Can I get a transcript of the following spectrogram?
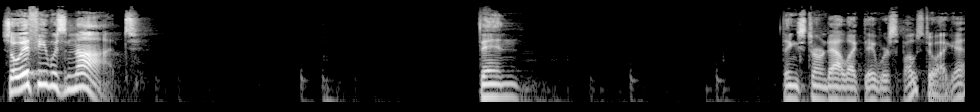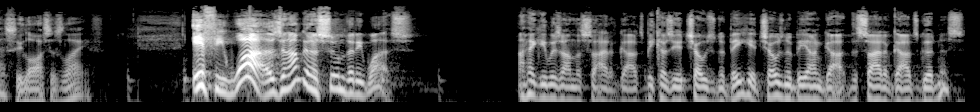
So if he was not, then things turned out like they were supposed to, I guess. He lost his life. If he was, and I'm going to assume that he was, I think he was on the side of God's because he had chosen to be. He had chosen to be on God, the side of God's goodness.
